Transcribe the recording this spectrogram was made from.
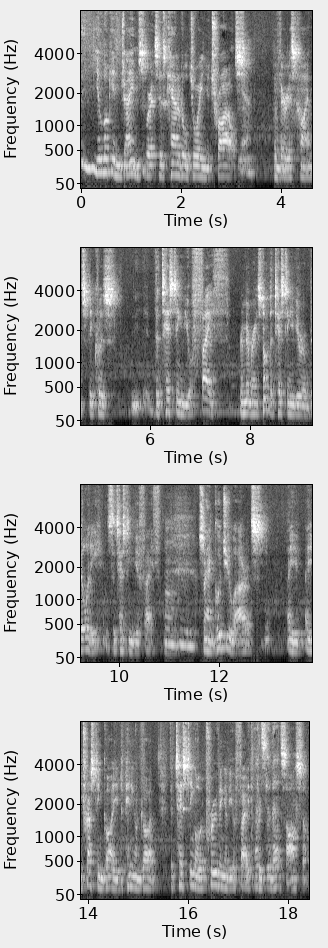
you look in James where it says, "Count it all joy in your trials Yeah. of various kinds," because the testing of your faith. Remembering, it's not the testing of your ability; it's the testing of your faith. Mm. Mm-hmm. It's not how good you are; it's are you, are you trusting God? Are you depending on God? The testing or the proving of your faith. That's that's awesome.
